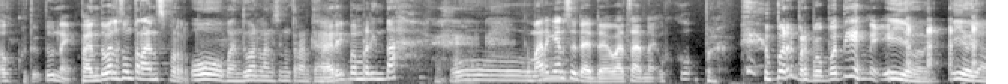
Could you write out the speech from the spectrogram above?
Oh, kudu tunai. Bantuan langsung transfer Oh, bantuan langsung transfer. dari pemerintah. Oh. Kemarin kan sudah ada wacana, uh, kok ber, ber berbobot ini. iya, iya ya.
